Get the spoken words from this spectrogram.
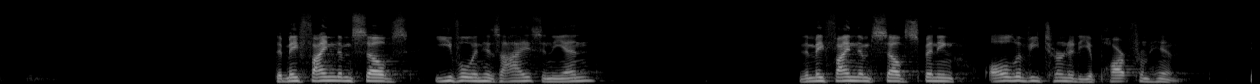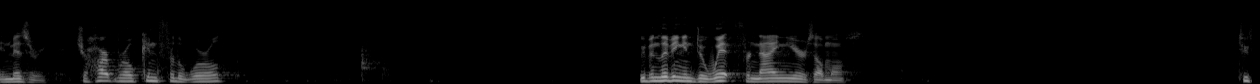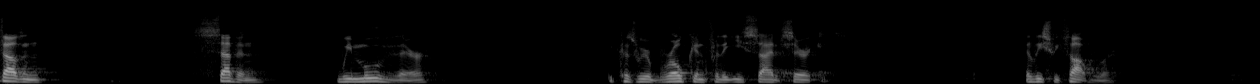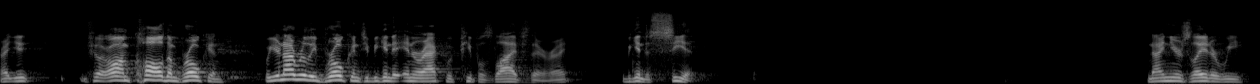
That may find themselves evil in his eyes in the end? That may find themselves spending all of eternity apart from him in misery. Is your heart broken for the world? We've been living in DeWitt for nine years almost. 2007, we moved there because we were broken for the east side of Syracuse. At least we thought we were. Right? You, you feel like, oh, I'm called, I'm broken. But you're not really broken to begin to interact with people's lives there, right? You begin to see it. Nine years later, we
